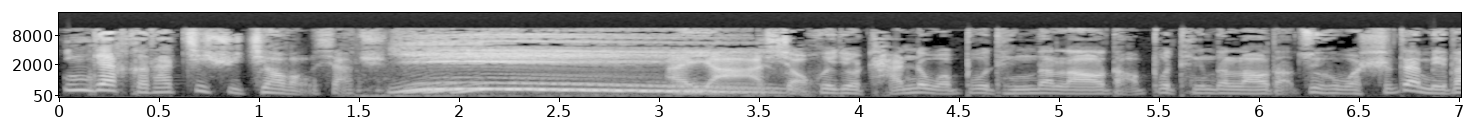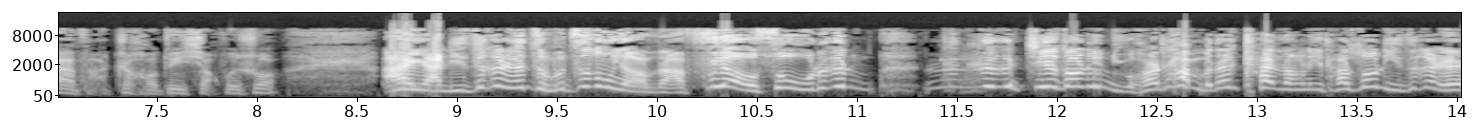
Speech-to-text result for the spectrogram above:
应该和他继续交往下去。”咦，哎呀，小慧就缠着我不停的唠叨，不停的唠叨，最后我实在没办法，只好对小慧说：“哎呀，你这个人怎么这种样子啊？非要说我这个这个介绍的女孩她没得看上你，她说你这个人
